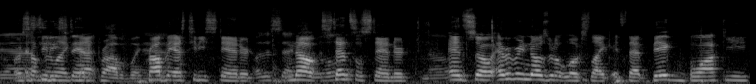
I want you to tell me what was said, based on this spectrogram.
Yeah. or something STD like standard that. probably. Probably STD standard. Or the No, stencil standard. No. And so everybody knows what it looks like. It's that big blocky,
